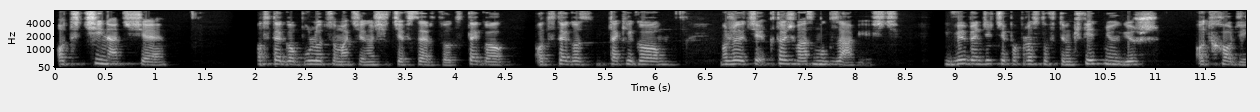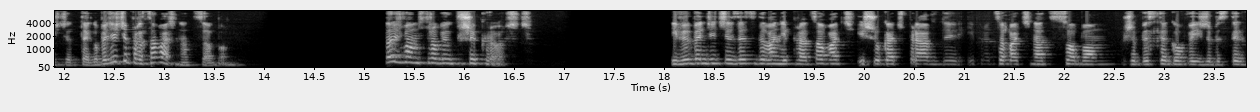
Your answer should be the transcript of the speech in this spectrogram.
odcinać się od tego bólu, co macie, nosicie w sercu, od tego, od tego takiego, możecie, ktoś was mógł zawieść. I wy będziecie po prostu w tym kwietniu już odchodzić od tego. Będziecie pracować nad sobą. Ktoś wam zrobił przykrość. I wy będziecie zdecydowanie pracować i szukać prawdy i pracować nad sobą, żeby z tego wyjść, żeby z, tych,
